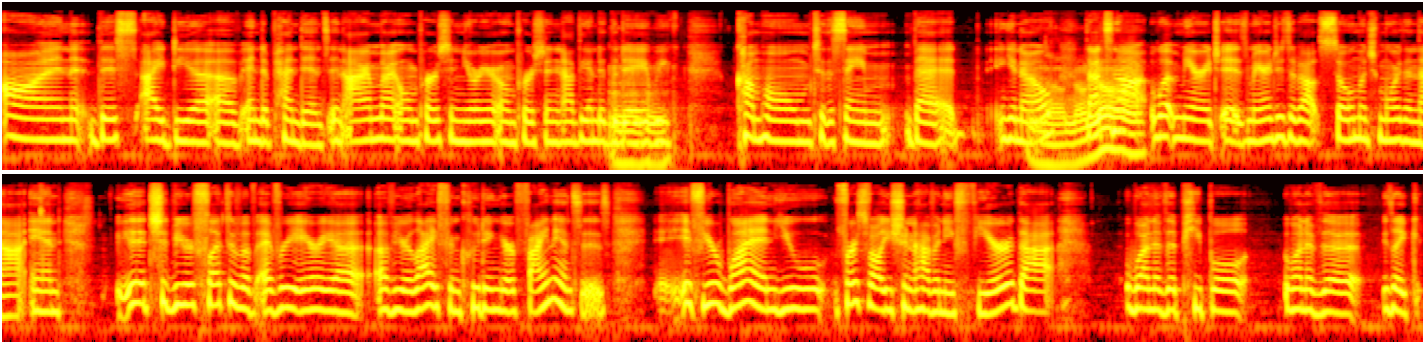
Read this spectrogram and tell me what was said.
on this idea of independence and I'm my own person, you're your own person. At the end of the day, we mm-hmm. come home to the same bed, you know? No, no, That's no. not what marriage is. Marriage is about so much more than that. And it should be reflective of every area of your life, including your finances. If you're one, you, first of all, you shouldn't have any fear that one of the people, one of the, like,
